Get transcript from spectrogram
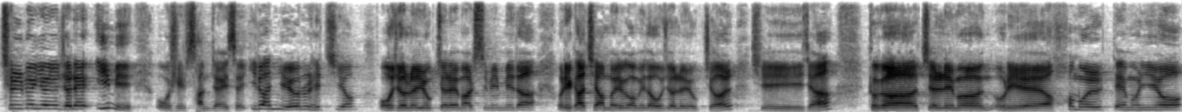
700여 년 전에 이미 53장에서 이러한 예언을 했지요. 5절로 6절의 말씀입니다. 우리 같이 한번 읽어 봅니다. 5절로 6절 시작. 그가 찔림은 우리의 허물 때문이요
